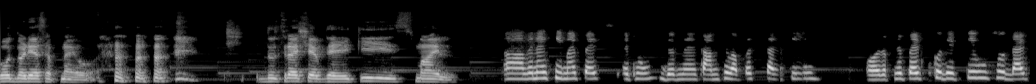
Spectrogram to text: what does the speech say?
बहुत बढ़िया सपना है वो। दूसरा शब्द है कि smile when I see my pets at home जब मैं काम से वापस आती हूँ और अपने पेट्स को देखती हूँ so that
